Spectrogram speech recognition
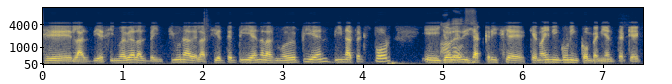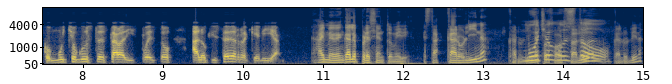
eh, las 19 a las 21, de las 7 p.m. a las 9 p.m. Dinas Export y yo le dije a Cris que, que no hay ningún inconveniente, que con mucho gusto estaba dispuesto a lo que ustedes requerían. Jaime, venga, le presento, mire. Está Carolina. Carolina, Mucho por favor, gusto. Carolina.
